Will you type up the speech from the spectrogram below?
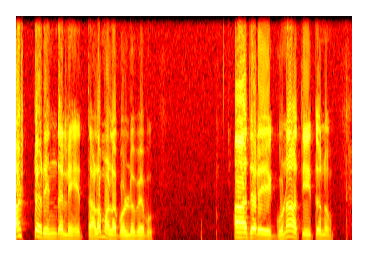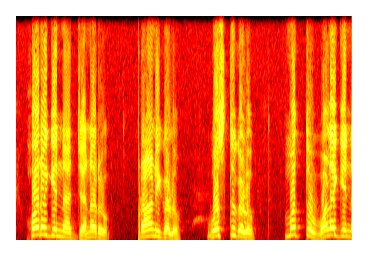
ಅಷ್ಟರಿಂದಲೇ ತಳಮಳಗೊಳ್ಳುವೆವು. ಆದರೆ ಗುಣಾತೀತನು, ಹೊರಗಿನ ಜನರು, ಪ್ರಾಣಿಗಳು, ವಸ್ತುಗಳು ಮತ್ತು ಒಳಗಿನ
